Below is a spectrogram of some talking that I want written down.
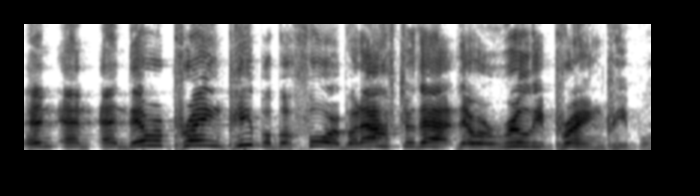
And, and, and they were praying people before, but after that, they were really praying people.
